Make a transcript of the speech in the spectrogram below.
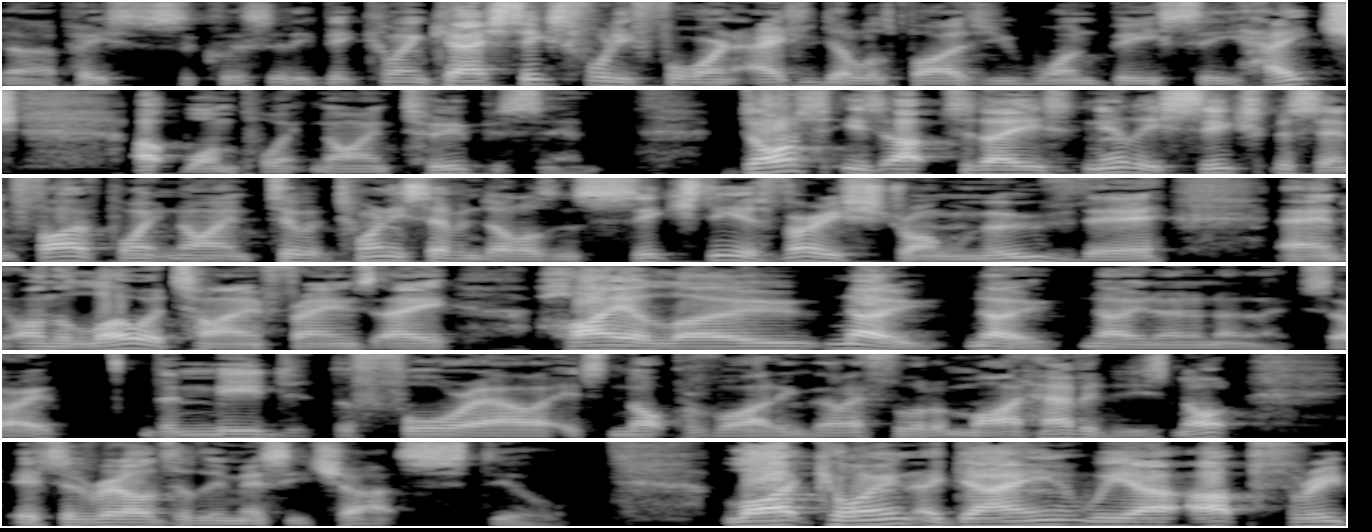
uh, piece of cyclicity. Bitcoin Cash, 644 and $80 buys you one BCH, up 1.92%. DOT is up today nearly 6%, 5.92 at $27.60. A very strong move there. And on the lower time frames, a higher low. No, no, no, no, no, no, no. Sorry the mid, the four hour, it's not providing that. I thought it might have it. It is not. It's a relatively messy chart still. Litecoin, again, we are up 3%,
